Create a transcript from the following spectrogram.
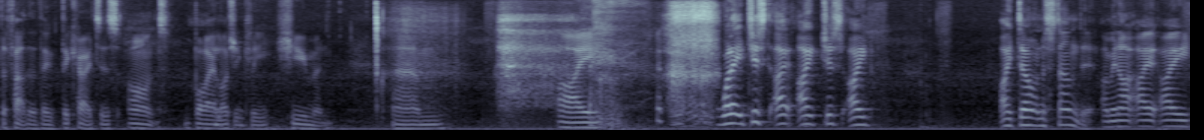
the fact that the, the characters aren't biologically human. Um, I well, it just I, I just I I don't understand it. I mean, I, I, I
